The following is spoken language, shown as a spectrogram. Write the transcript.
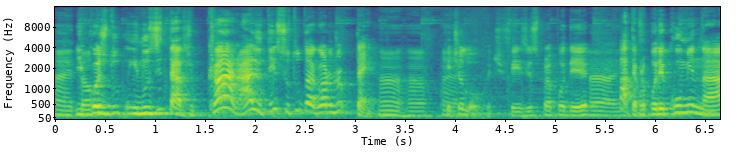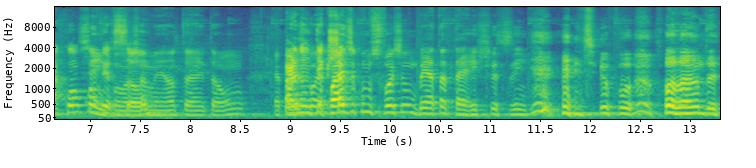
é, E então- coisas do- inusitadas. Tipo, caralho, tem isso tudo agora no jogo? Tem. Aham, Porque a é. gente é louco, a gente fez isso pra poder. É, até pra poder culminar com, com a Sim, com o é, então. É Para quase, não ter é que quase como se fosse um beta teste, assim. tipo, rolando.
